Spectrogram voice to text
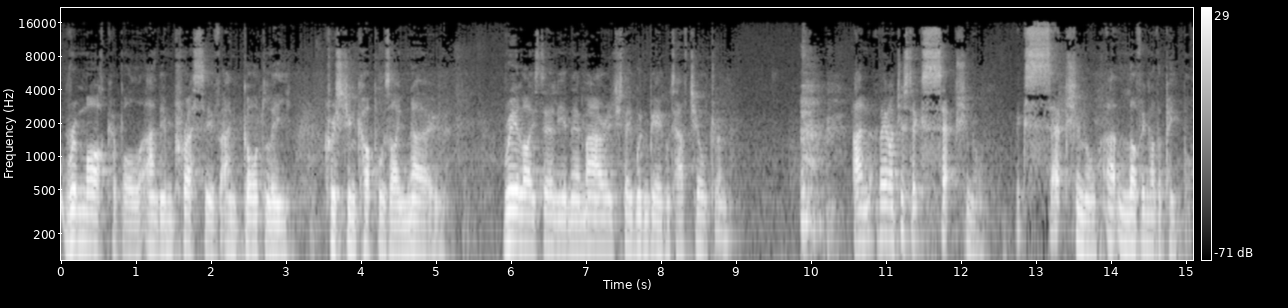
remarkable and impressive and godly Christian couples I know realized early in their marriage they wouldn't be able to have children. And they are just exceptional, exceptional at loving other people.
